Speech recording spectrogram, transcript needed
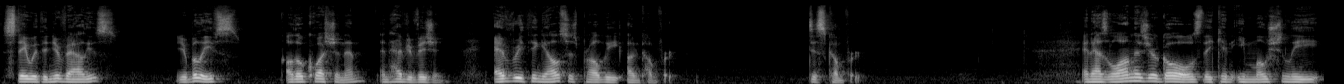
Stay within your values, your beliefs, although question them, and have your vision. Everything else is probably uncomfort, discomfort. And as long as your goals, they can emotionally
